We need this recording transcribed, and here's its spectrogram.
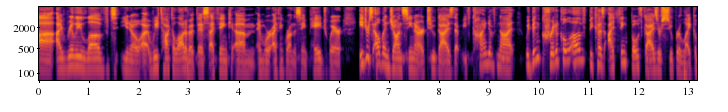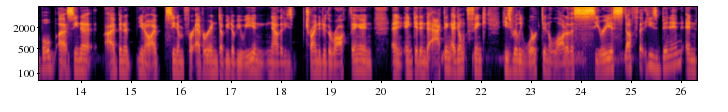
uh, I really loved, you know, uh, we talked a lot about this. I think, um, and we're, I think we're on the same page where Idris Elba and John Cena are two guys that we've kind of not, we've been critical of because I think both guys are super likable. Uh, Cena, I've been a, you know, I've seen him forever in WWE, and now that he's trying to do the rock thing and and and get into acting, I don't think he's really worked in a lot of the serious stuff that he's been in. And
